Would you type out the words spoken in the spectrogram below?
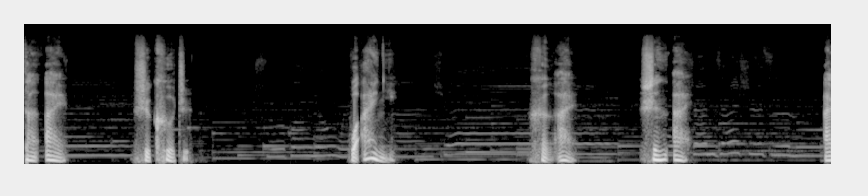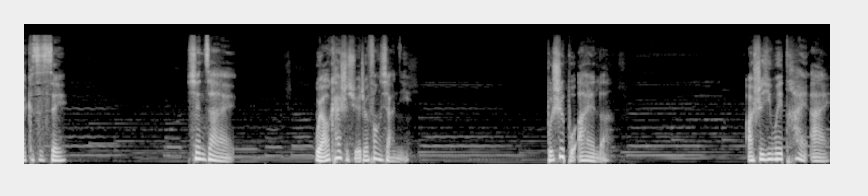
但爱是克制。我爱你，很爱。深爱，XC。现在，我要开始学着放下你，不是不爱了，而是因为太爱。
